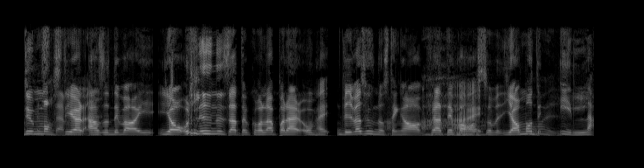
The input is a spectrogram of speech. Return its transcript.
Du måste bestämmer göra, mig. alltså det var, jag och Linus satt och kollade på det här och Nej. vi var tvungna att stänga av för att det var så, jag mådde Oj. illa.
